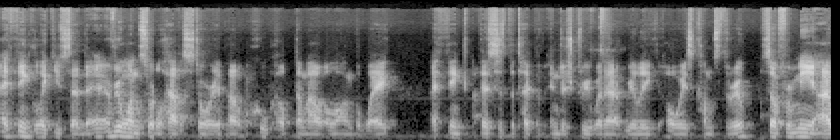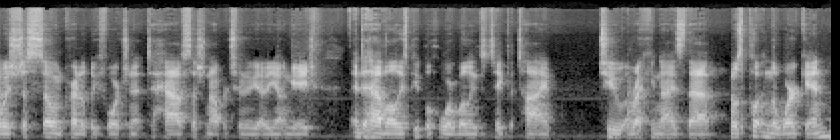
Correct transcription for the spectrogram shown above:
I think, like you said, everyone sort of have a story about who helped them out along the way. I think this is the type of industry where that really always comes through. So for me, I was just so incredibly fortunate to have such an opportunity at a young age and to have all these people who are willing to take the time to recognize that I was putting the work in.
